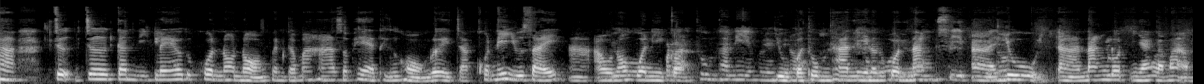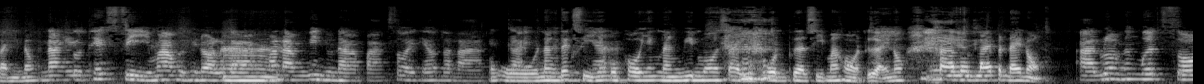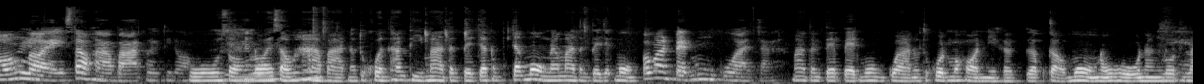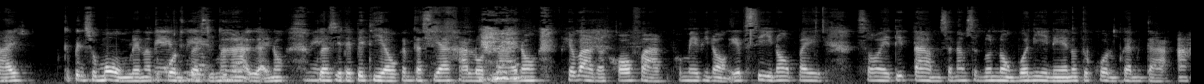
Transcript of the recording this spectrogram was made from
เจอเจอกันอีกแล้วทุกคนน้องเพิ่นก็มาหาสะแพทถึงห้องเลยจากคนนี้อยู่ไสอ่าเอาน้องบัวนีก่อนปทุมธานีพ่แม่อยู่พี่น้งปทุมธานีเนาะทุกคนนั่งสิบอ่าอยู่อ่านั่งรถอิหยังละมาอะบัดนี้เนาะนั่งรถแท็กซี่มาเพื่อนพี่น้องแล้วก็อ่ามมานั่งวินอยู่หนาปากซอยแถวตลาดโอ้โหใกล้ๆนั่งแท็กซี่ยังบ่พอยังนั่งวินมอไซค์อีกคนเพื่อสิมาหอดเอื่อยเนาะค่ารถไล่ปันไดเนาะอ่ารวมทั้งเบิดสองร้อยเศร้าหาบาทเพื่อนพี่น้องโอ้สองร้อยสาห้าบาทเนาะทุกคนทั้งทีมาตั้งแต่จักจักโมงนะมาตั้งแต่จักโมงประมาณแปดโมงกว่าจ้ะมาตั้งแต่แปดโมงกว่าเนาะทุกคนมาหอนนี่ก็เกือบเก้าโมงเนาะโอ้โหนั่งรถไลฟ์ ก็เป็นชั่วโมงเลยเนาะทุกคนเพื่อสิมาหาเอื่อยเนาะเพื่อสิได้ไปเที่ยวกันกะเสียค่ารถหลายเนาะเพื่อว่าก็ขอฝากพ่อแม่พี่น้อง FC เนาะไปซอยติดตามสนับสนุนน้องบัวนี่แน่เนาะทุกคนเพื่อนกะอะ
